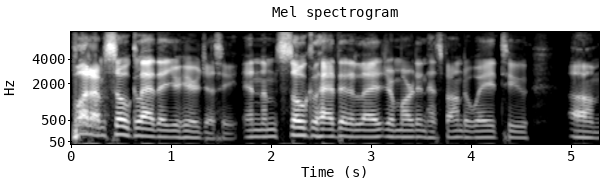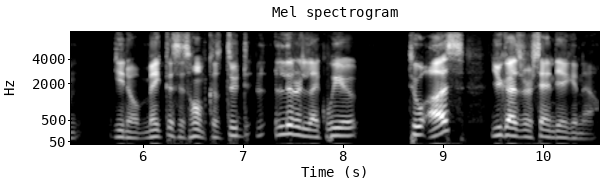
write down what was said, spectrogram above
But I'm so glad that you're here, Jesse, and I'm so glad that Elijah Martin has found a way to, um, you know, make this his home. Because, dude, literally, like we, to us, you guys are San Diego now.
